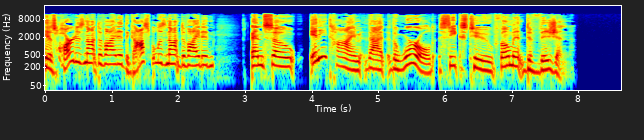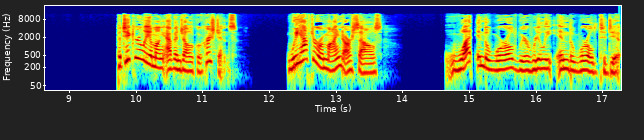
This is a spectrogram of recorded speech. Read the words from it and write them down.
His heart is not divided. The gospel is not divided. And so any time that the world seeks to foment division, particularly among evangelical Christians, we have to remind ourselves what in the world we're really in the world to do.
